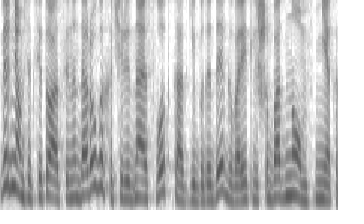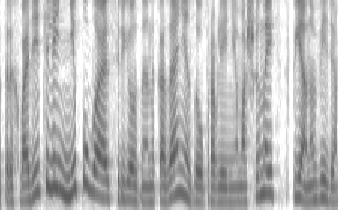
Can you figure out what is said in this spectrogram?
Вернемся к ситуации на дорогах. Очередная сводка от ГИБДД говорит лишь об одном. Некоторых водителей не пугает серьезное наказание за управление машиной в пьяном виде.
